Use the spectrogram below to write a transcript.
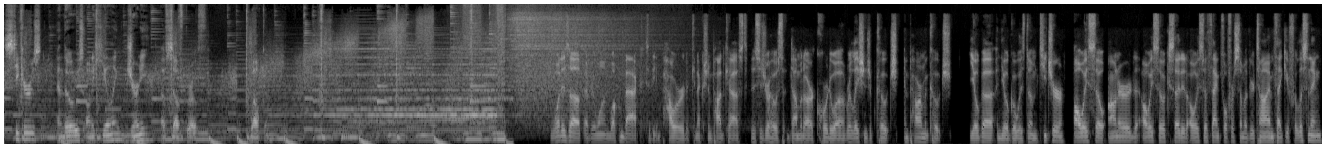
seekers, and those on a healing journey of self growth. Welcome. What is up, everyone? Welcome back to the Empowered Connection Podcast. This is your host, Damodar Cordua, relationship coach, empowerment coach, yoga and yoga wisdom teacher. Always so honored, always so excited, always so thankful for some of your time. Thank you for listening.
